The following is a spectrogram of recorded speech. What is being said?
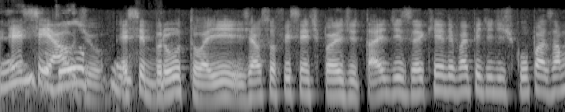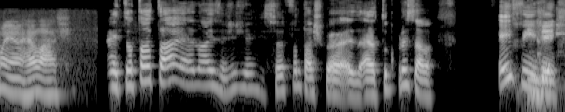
nenhum. Esse áudio, o- esse bruto aí, já é o suficiente pra eu editar e dizer que ele vai pedir desculpas amanhã, relaxa. Ah, então tá, tá, é nóis, é GG. Isso é fantástico. é- Era tudo que precisava. Enfim, gente.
